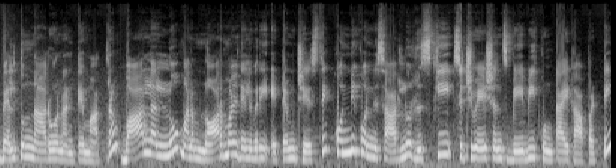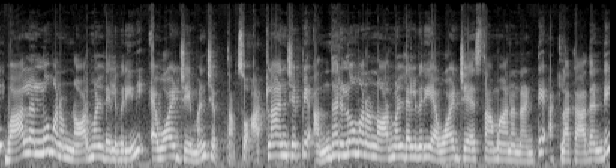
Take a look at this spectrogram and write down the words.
వెళ్తున్నారు అని అంటే మాత్రం వాళ్ళల్లో మనం నార్మల్ డెలివరీ అటెంప్ట్ చేస్తే కొన్ని కొన్ని సార్లు రిస్కీ సిచ్యువేషన్స్ బేబీకి ఉంటాయి కాబట్టి వాళ్ళల్లో మనం నార్మల్ డెలివరీని అవాయిడ్ చేయమని చెప్తాం. సో అట్లా అని చెప్పి అందరిలో మనం నార్మల్ డెలివరీ అవాయిడ్ చేస్తామా అని అంటే అట్లా కాదండి.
